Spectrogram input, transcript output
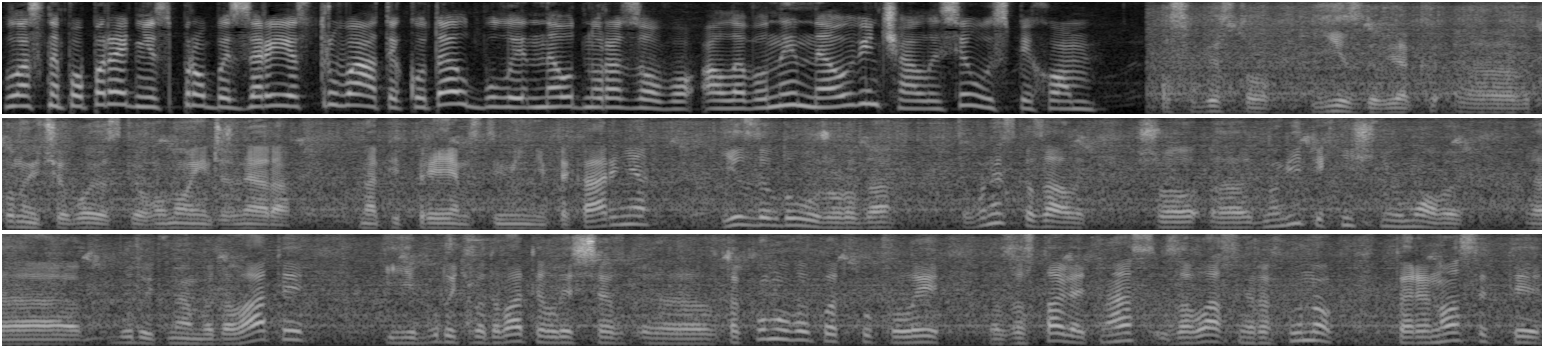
Власне, попередні спроби зареєструвати котел були неодноразово, але вони не увінчалися успіхом. Особисто їздив як е, виконуючий обов'язки головного інженера на підприємстві міні-пекарня, їздив до Ужгорода. Вони сказали, що е, нові технічні умови будуть нам видавати і будуть видавати лише в, е, в такому випадку, коли заставлять нас за власний рахунок переносити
